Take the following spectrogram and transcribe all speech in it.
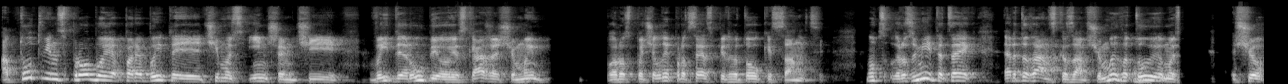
А тут він спробує перебити чимось іншим, чи вийде Рубіо і скаже, що ми розпочали процес підготовки санкцій. Ну, розумієте, це як Ердоган сказав, що ми готуємось, що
